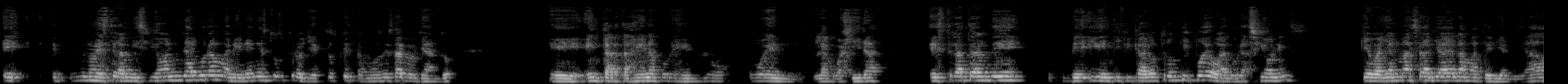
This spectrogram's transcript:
eh, nuestra misión de alguna manera en estos proyectos que estamos desarrollando eh, en Cartagena, por ejemplo, o en La Guajira, es tratar de, de identificar otro tipo de valoraciones que vayan más allá de la materialidad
